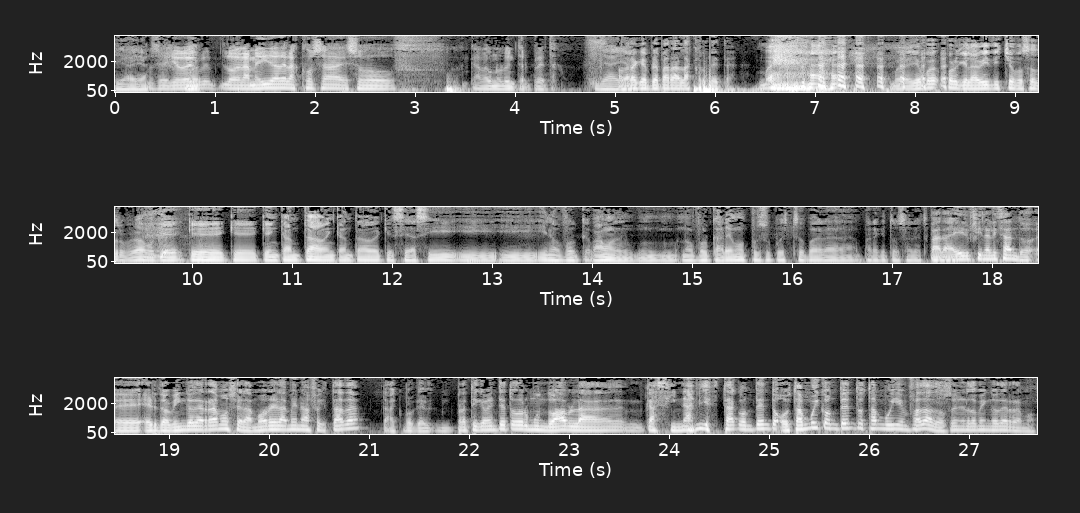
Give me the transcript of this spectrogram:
ya, ya. No sé, yo Bueno, lo de la medida de las cosas, eso, uf, cada uno lo interpreta. ya, ya. Habrá que preparar las croquetas. bueno, yo por- porque lo habéis dicho vosotros, pero vamos, que, que, que, que encantado, encantado de que sea así y, y, y nos, volca- vamos, nos volcaremos, por supuesto, para, para que todo salga Para ir finalizando, eh, el domingo de Ramos, el amor es la menos afectada, Ah, porque prácticamente todo el mundo habla, casi nadie está contento, o están muy contentos, están muy enfadados en el domingo de Ramos.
